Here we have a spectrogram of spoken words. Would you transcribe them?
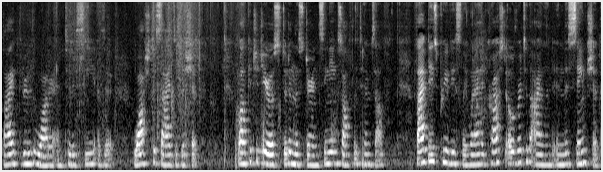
plied through the water and to the sea as it washed the sides of the ship, while Kichijiro stood in the stern singing softly to himself. Five days previously, when I had crossed over to the island in this same ship,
